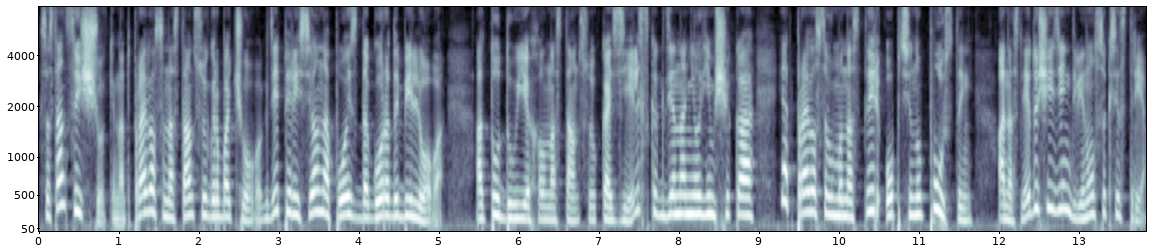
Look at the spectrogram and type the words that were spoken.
Со станции Щекин отправился на станцию Горбачева, где пересел на поезд до города Белева – Оттуда уехал на станцию Козельск, где нанял ямщика, и отправился в монастырь Оптину пустынь, а на следующий день двинулся к сестре.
